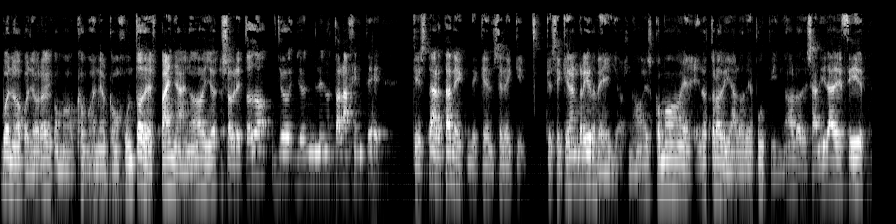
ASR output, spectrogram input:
Bueno, pues yo creo que como, como en el conjunto de España, ¿no? Yo, sobre todo, yo, yo le noto a la gente que está harta de, que, se le, que se quieran reír de ellos, ¿no? Es como el, otro día, lo de Putin, ¿no? Lo de salir a decir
